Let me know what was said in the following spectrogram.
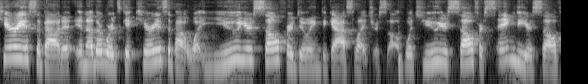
curious about it. In other words get curious about what you yourself are doing to gaslight yourself what you yourself are saying to yourself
